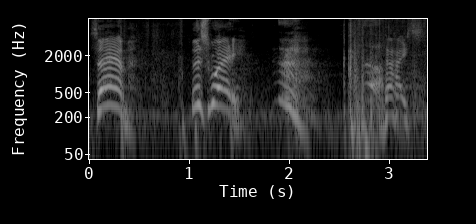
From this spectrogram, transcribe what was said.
Sam! This way! Nice.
